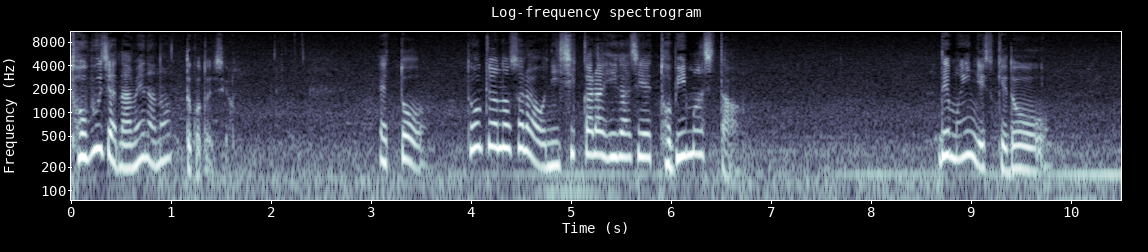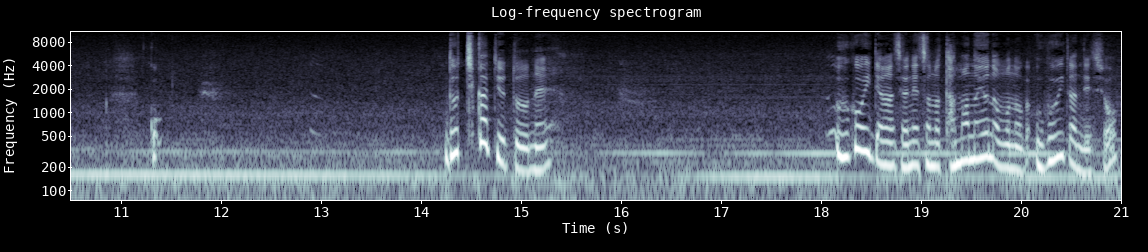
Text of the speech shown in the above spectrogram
飛ぶじゃダメなのってことですよ。えっと東京の空を西から東へ飛びました。でもいいんですけどどっちかっていうとね動いてますよね。その玉のようなものが動いたんでしょ？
